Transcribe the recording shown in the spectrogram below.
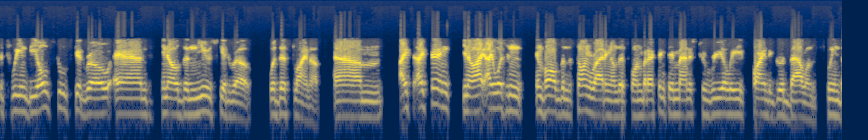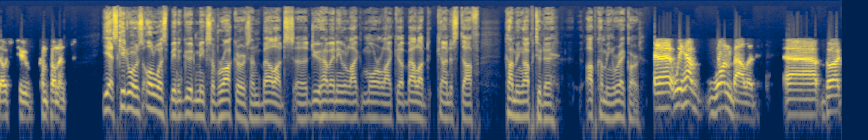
between the old school Skid Row and, you know, the new Skid Row with this lineup. Um, I, I think, you know, I, I wasn't involved in the songwriting on this one, but I think they managed to really find a good balance between those two components. Yeah, Skid Row has always been a good mix of rockers and ballads. Uh, do you have any like more like a ballad kind of stuff coming up to the upcoming record? Uh, we have one ballad, uh, but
